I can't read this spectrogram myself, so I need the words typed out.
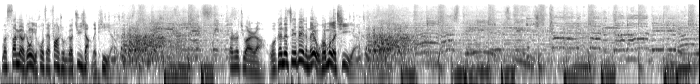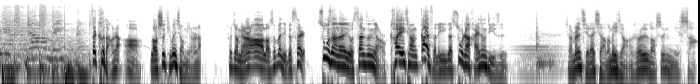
妈三秒钟以后才放出了个巨响的屁呀。他说娟儿啊，我跟他这辈子没有过默契呀。在课堂上啊，老师提问小明了，说小明啊，老师问你个事儿，树上呢有三只鸟，开枪干死了一个，树上还剩几只？小明起来想都没想，说老师你傻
